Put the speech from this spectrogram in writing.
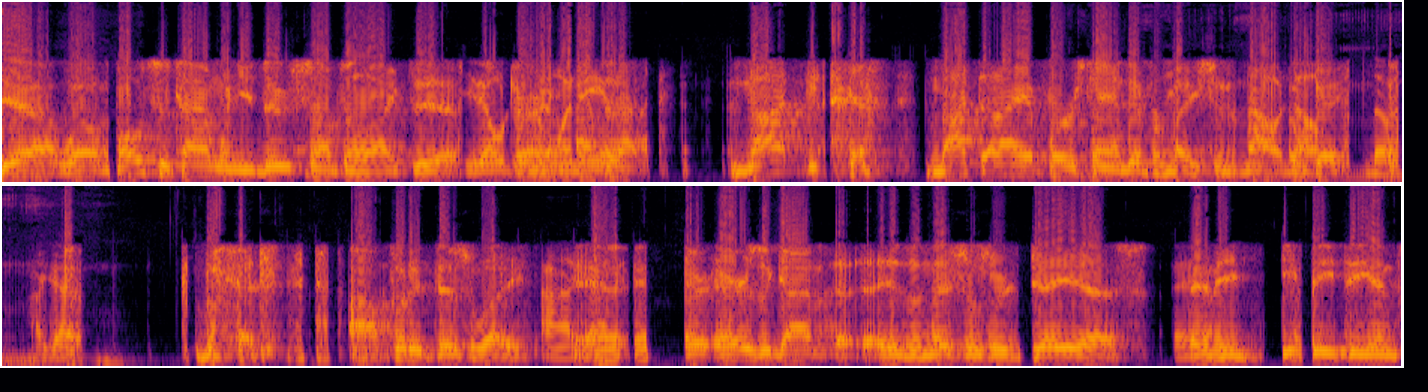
Yeah, well, most of the time when you do something like this, You don't turn one not in. That I, not, not that I have firsthand information. No, no, okay? no. I got it. But I'll put it this way: and, and there, there's a guy. uh, His initials are JS, and he he beat the ins.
